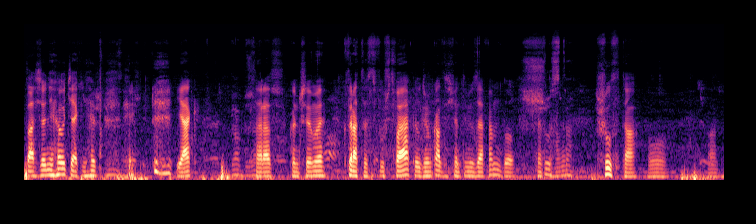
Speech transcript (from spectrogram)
Stasio, nie uciekniesz. Jak? Dobrze. Zaraz kończymy. Która to jest już twoja pielgrzymka ze świętym Józefem do? Szósta. Szósta. O, ładnie.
